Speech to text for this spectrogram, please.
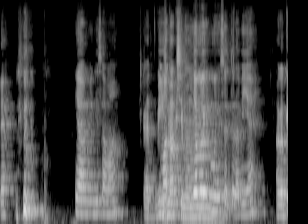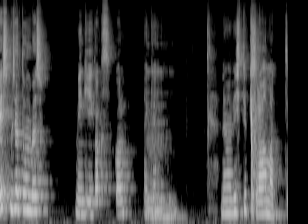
jah ja mingi sama. et viis ma... maksimum. ja mul, mul lihtsalt üle viie. aga keskmiselt umbes? mingi kaks, kolm äkki mm. -hmm no vist üks raamat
